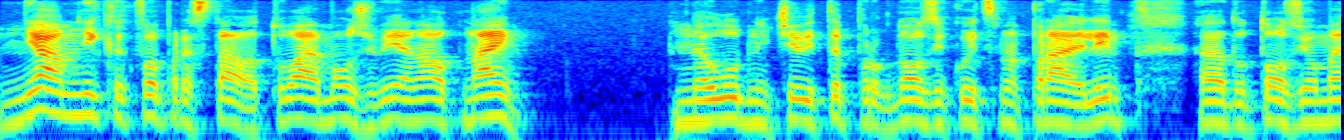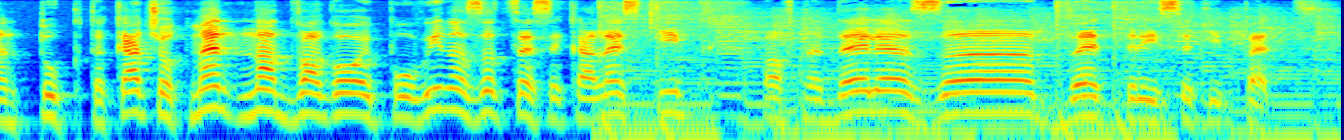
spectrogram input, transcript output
нямам никаква представа. Това е може би една от най- налудничевите прогнози, които сме правили а, до този момент тук. Така че от мен над 2 гола и половина за ЦСК Лески в неделя за 2.35.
